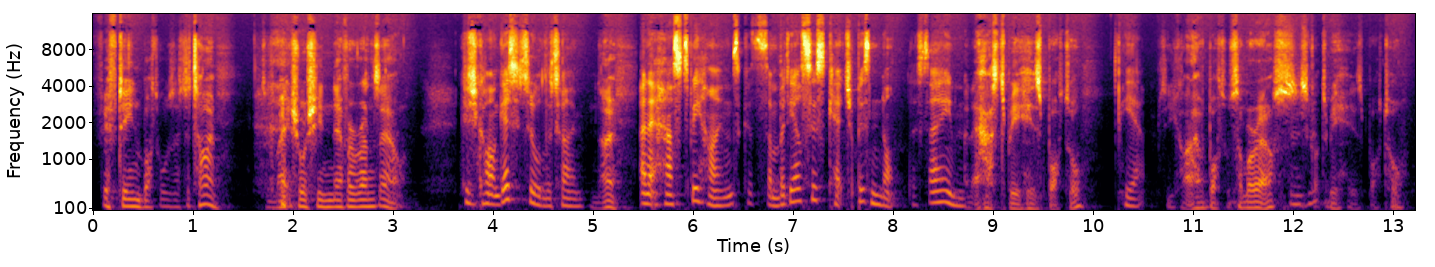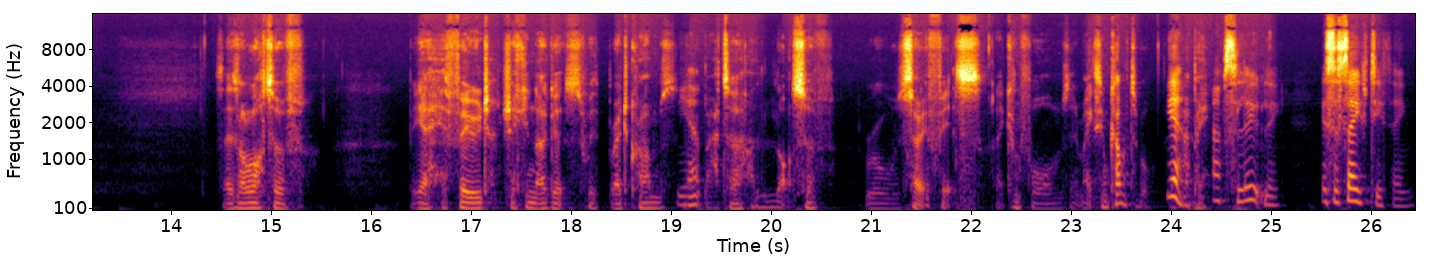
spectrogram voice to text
15 bottles at a time, to make sure she never runs out. Because you can't get it all the time. No. And it has to be Heinz because somebody else's ketchup is not the same. And it has to be his bottle. Yeah. So you can't have a bottle somewhere else. Mm-hmm. It's got to be his bottle. So there's a lot of, but yeah, food, chicken nuggets with breadcrumbs, Yep. batter, lots of rules so it fits and it conforms and it makes him comfortable, Yeah, happy. absolutely. It's a safety thing.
